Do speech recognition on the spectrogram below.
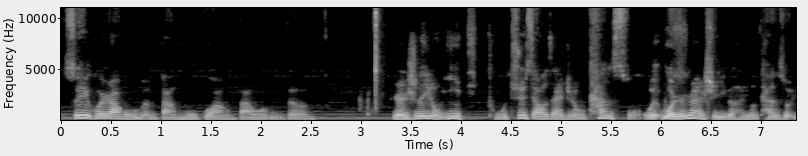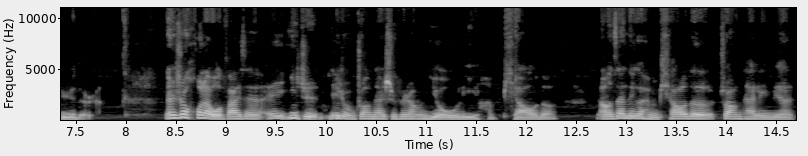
所以会让我们把目光，把我们的人生的一种意图聚焦在这种探索。我我仍然是一个很有探索欲的人，但是后来我发现，哎，一直那种状态是非常游离、很飘的，然后在那个很飘的状态里面，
